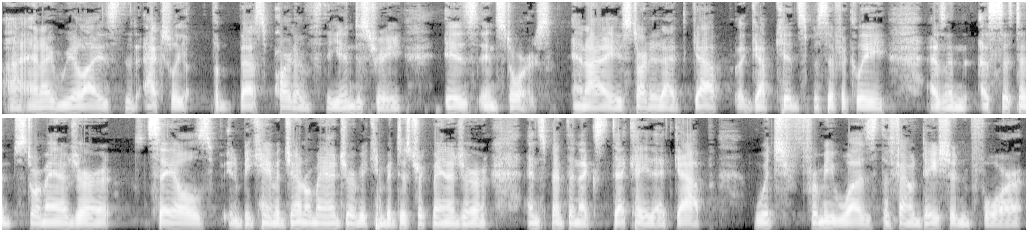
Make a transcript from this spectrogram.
uh, and I realized that actually the best part of the industry is in stores and I started at Gap, Gap Kids specifically, as an assistant store manager. Sales, became a general manager, became a district manager, and spent the next decade at Gap, which for me was the foundation for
